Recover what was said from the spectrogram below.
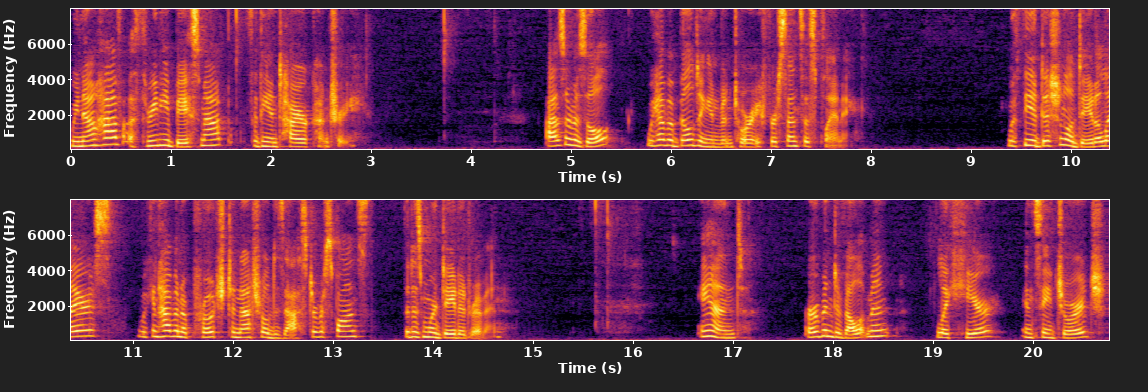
We now have a 3D base map for the entire country. As a result, we have a building inventory for census planning. With the additional data layers, we can have an approach to natural disaster response that is more data-driven. And urban development, like here, in St. George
